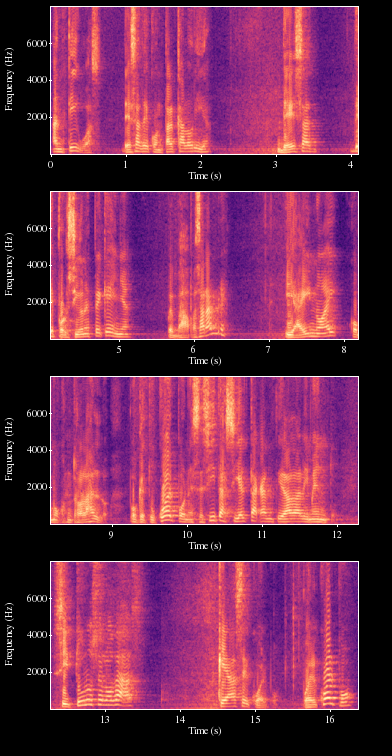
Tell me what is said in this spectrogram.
antiguas, de esas de contar calorías, de esas de porciones pequeñas, pues vas a pasar hambre. Y ahí no hay cómo controlarlo, porque tu cuerpo necesita cierta cantidad de alimento. Si tú no se lo das, ¿qué hace el cuerpo? Pues el cuerpo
